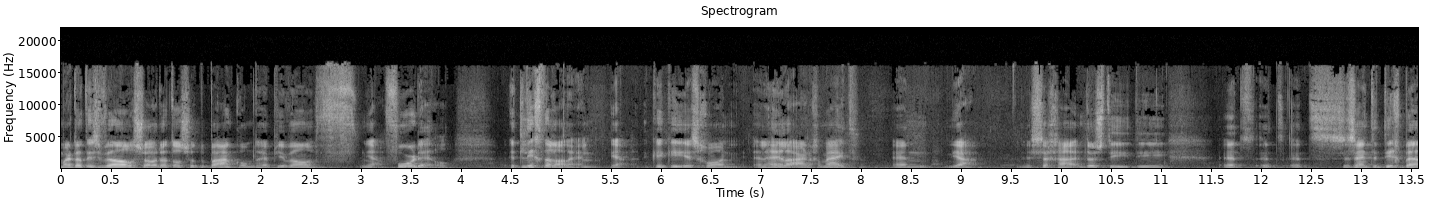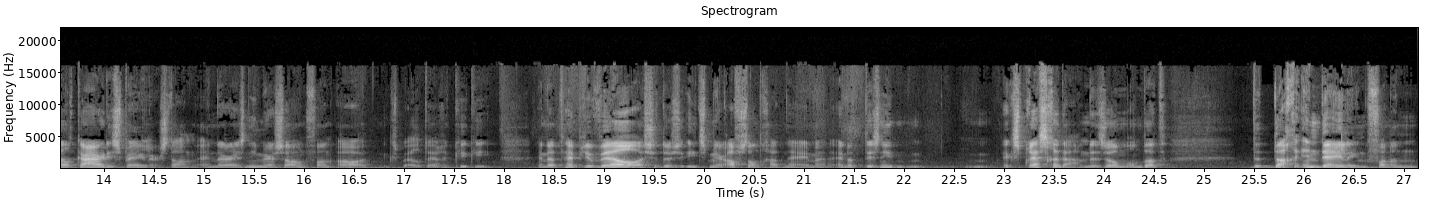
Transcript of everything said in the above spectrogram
Maar dat is wel zo dat als ze op de baan komt, heb je wel een ja, voordeel. Het ligt er alleen. Ja, Kiki is gewoon een hele aardige meid. En ja, ze gaan, dus die, die, het, het, het, ze zijn te dicht bij elkaar, die spelers dan. En er is niet meer zo'n van, oh, ik speel tegen Kiki. En dat heb je wel als je dus iets meer afstand gaat nemen. En dat is niet expres gedaan. Dat is om, omdat de dagindeling van een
